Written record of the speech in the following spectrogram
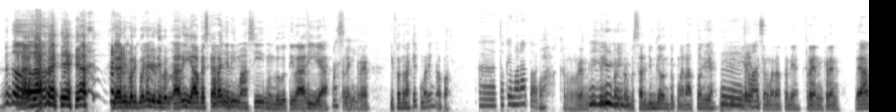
Betul. Tidak ada salahnya ya. Dari berkuda jadi berlari ya. Sampai sekarang Hmm. jadi masih menggeluti lari ya. Masih. Keren-keren. Event terakhir kemarin apa? Eh, Tokyo Marathon. Wah keren, itu event terbesar juga untuk maraton ya di Hmm, dunia ya, termasuk. Tokyo Marathon ya, keren keren. Yang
